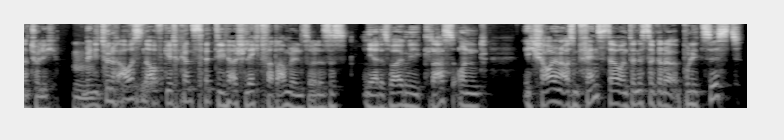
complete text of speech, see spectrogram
natürlich. Mhm. Wenn die Tür nach außen aufgeht, kannst du die ja schlecht verrammeln. So, das ist, ja, das war irgendwie krass und ich schaue dann aus dem Fenster und dann ist da gerade ein Polizist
